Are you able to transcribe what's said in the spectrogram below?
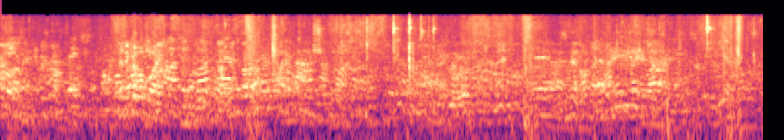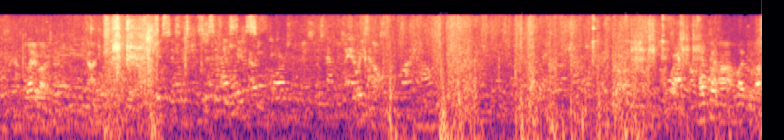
Um. Sendo que eu vou pôr. Vai, ter ah, vai ter lá.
